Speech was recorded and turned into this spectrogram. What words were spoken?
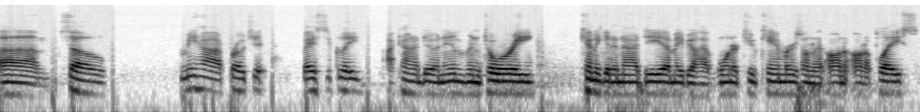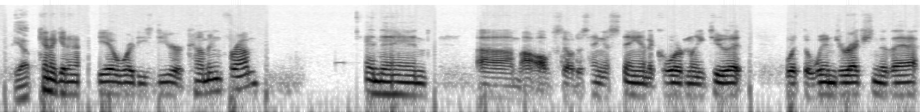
Um, so, for me, how I approach it, basically, I kind of do an inventory, kind of get an idea. Maybe I'll have one or two cameras on a, on, on a place. Yep. Kind of get an idea where these deer are coming from and then um, I'll obviously I'll just hang a stand accordingly to it with the wind direction of that.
